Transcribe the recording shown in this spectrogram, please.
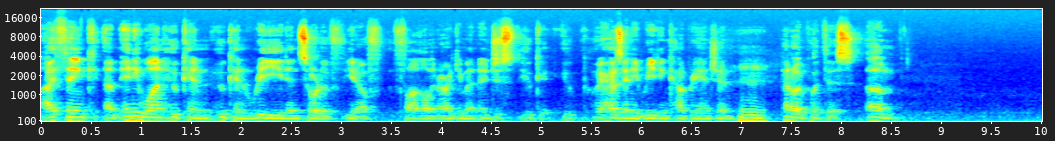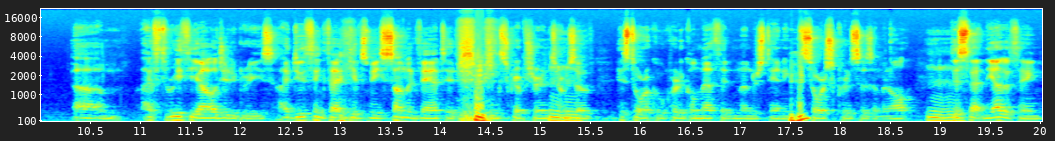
I think um, anyone who can who can read and sort of you know f- follow an argument and just who, who who has any reading comprehension. Mm-hmm. How do I put this? Um, um, I have three theology degrees. I do think that gives me some advantage in reading scripture in terms Mm-hmm. of historical critical method and understanding source criticism and all Mm-hmm. this, that, and the other thing.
